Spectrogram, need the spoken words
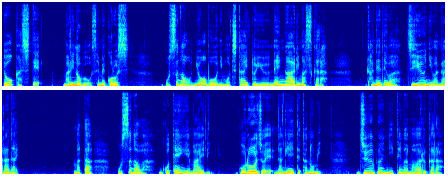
どうかしてマ信を攻め殺しお菅を女房に持ちたいという念がありますから金では自由にはならない。またお菅は御殿へ参りご老女へ嘆いて頼み十分に手が回るから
